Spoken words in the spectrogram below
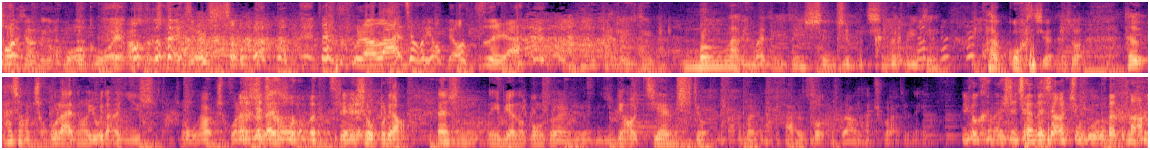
好像那个火锅呀，快就是熟了。涂上辣椒，要不要自然？他就感觉已经懵了，里面就已经神志不清了，就已经快过去了。他说，他他想出来，但是有点意识。他说我要出来，实在是 忍受不了。但是那边的工作人员就说，你一定要坚持，就把他门给他反锁，就不让他出来，就那样。有可能是真的想煮了他。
